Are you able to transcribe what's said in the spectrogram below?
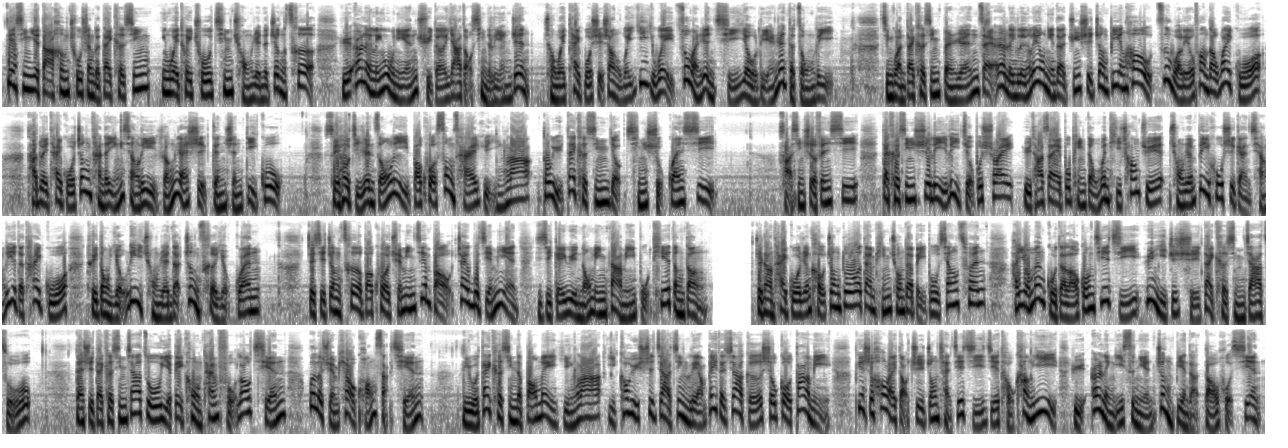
电信业大亨出身的戴克星，因为推出亲穷人的政策，于二零零五年取得压倒性的连任，成为泰国史上唯一一位做完任期又连任的总理。尽管戴克星本人在二零零六年的军事政变后自我流放到外国，他对泰国政坛的影响力仍然是根深蒂固。随后几任总理，包括宋才与英拉，都与戴克星有亲属关系。法新社分析，戴克星势力历久不衰，与他在不平等问题猖獗、穷人被忽视感强烈的泰国推动有利穷人的政策有关。这些政策包括全民健保、债务减免以及给予农民大米补贴等等。这让泰国人口众多但贫穷的北部乡村，还有曼谷的劳工阶级愿意支持戴克星家族。但是戴克星家族也被控贪腐捞钱，为了选票狂撒钱。例如戴克星的胞妹银拉以高于市价近两倍的价格收购大米，便是后来导致中产阶级街头抗议与二零一四年政变的导火线。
